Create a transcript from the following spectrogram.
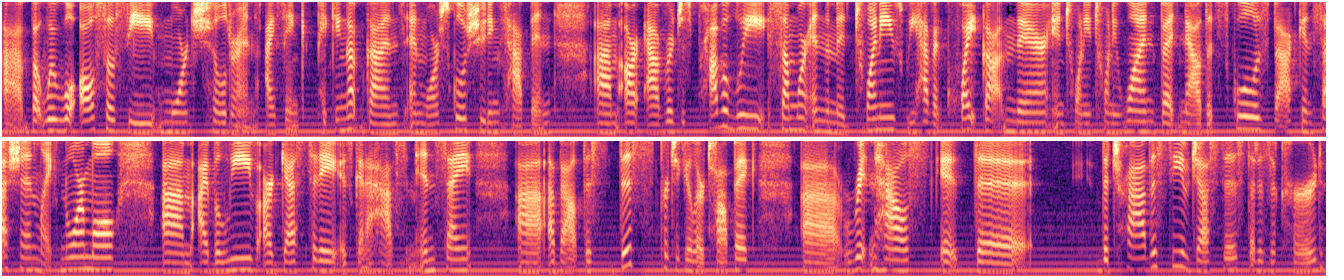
Uh, but we will also see more children, I think, picking up guns and more school shootings happen. Um, our average is probably somewhere in the mid 20s. We haven't quite gotten there in 2021, but now that school is back in session like normal, um, I believe our guest today is going to have some insight uh, about this this particular topic. Uh, Rittenhouse, it, the the travesty of justice that has occurred.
